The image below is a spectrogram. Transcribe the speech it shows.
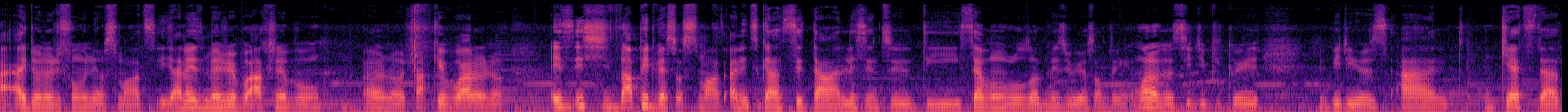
I, I don't know the meaning of smart. I know it's measurable, actionable, I don't know, trackable, I don't know. It's, it's vapid versus smart. I need to go and sit down and listen to the seven rules of misery or something. One of those CGP videos and get that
